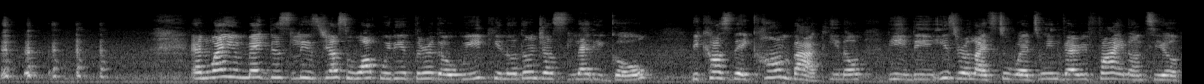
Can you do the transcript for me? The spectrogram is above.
and when you make this list, just walk with it through the week. You know, don't just let it go because they come back. You know, the, the Israelites too were doing very fine until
